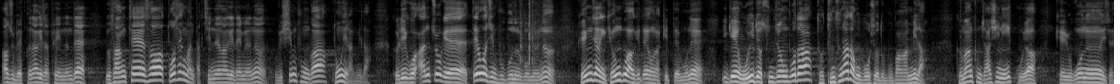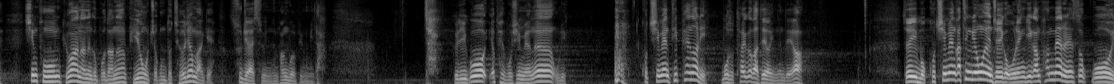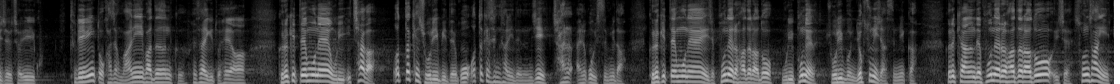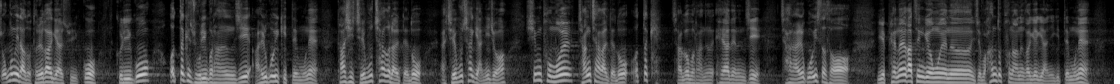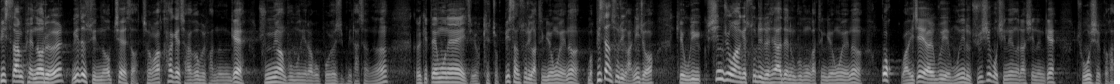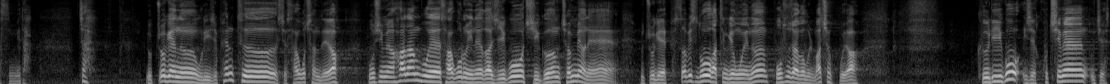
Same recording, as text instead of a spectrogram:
아주 매끈하게 잡혀 있는데 이 상태에서 도색만 딱 진행하게 되면은 우리 신품과 동일합니다. 그리고 안쪽에 떼어진 부분을 보면은 굉장히 견고하게 떼어놨기 때문에 이게 오히려 순정보다 더 튼튼하다고 보셔도 무방합니다. 그만큼 자신이 있고요. 요거는 이제 신품 교환하는 것보다는 비용을 조금 더 저렴하게 수리할 수 있는 방법입니다. 자, 그리고 옆에 보시면은 우리 코치맨 뒷패널이 모두 탈거가 되어 있는데요. 저희 뭐 코치맨 같은 경우에는 저희가 오랜 기간 판매를 했었고 이제 저희 트레이닝도 가장 많이 받은 그 회사이기도 해요. 그렇기 때문에 우리 이 차가 어떻게 조립이 되고 어떻게 생산이 되는지 잘 알고 있습니다. 그렇기 때문에 이제 분해를 하더라도 우리 분해 조립은 역순이지 않습니까? 그렇게 하는데 분해를 하더라도 이제 손상이 조금이라도 덜 가게 할 수 있고 그리고 어떻게 조립을 하는지 알고 있기 때문에 다시 재부착을 할 때도 아, 재부착이 아니죠. 신품을 장착할 때도 어떻게 작업을 하는, 해야 되는지 잘 알고 있어서 이게 패널 같은 경우에는 이제 뭐 한두 푼 하는 가격이 아니기 때문에 비싼 패널을 믿을 수 있는 업체에서 정확하게 작업을 받는 게 중요한 부분이라고 보여집니다. 저는 그렇기 때문에 이제 이렇게 좀 비싼 수리 같은 경우에는 뭐 비싼 수리가 아니죠. 이렇게 우리 신중하게 수리를 해야 되는 부분 같은 경우에는 꼭 YJRV에 문의를 주시고 진행을 하시는 게 좋으실 것 같습니다. 자, 이쪽에는 우리 이제 펜트 이제 사고차인데요. 보시면 하단부의 사고로 인해 가지고 지금 전면에 이쪽에 서비스 도어 같은 경우에는 보수 작업을 마쳤고요. 그리고 이제 코치맨 이제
